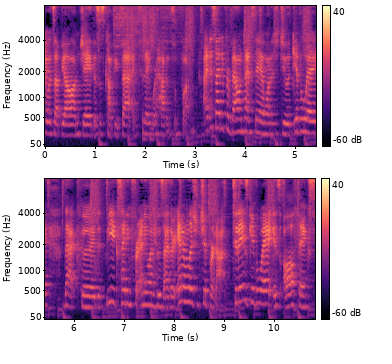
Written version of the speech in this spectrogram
Hey, what's up y'all? I'm Jay, this is Comfy Fat, and today we're having some fun. I decided for Valentine's Day I wanted to do a giveaway that could be exciting for anyone who's either in a relationship or not. Today's giveaway is all thanks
